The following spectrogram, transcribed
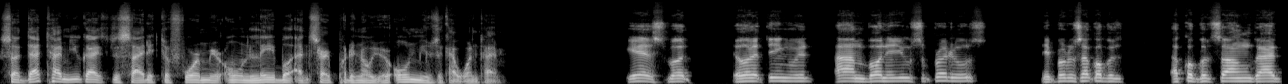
So at that time, you guys decided to form your own label and start putting out your own music at one time. Yes, but the only thing with um Bonnie used to produce, they produce a couple a couple songs that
